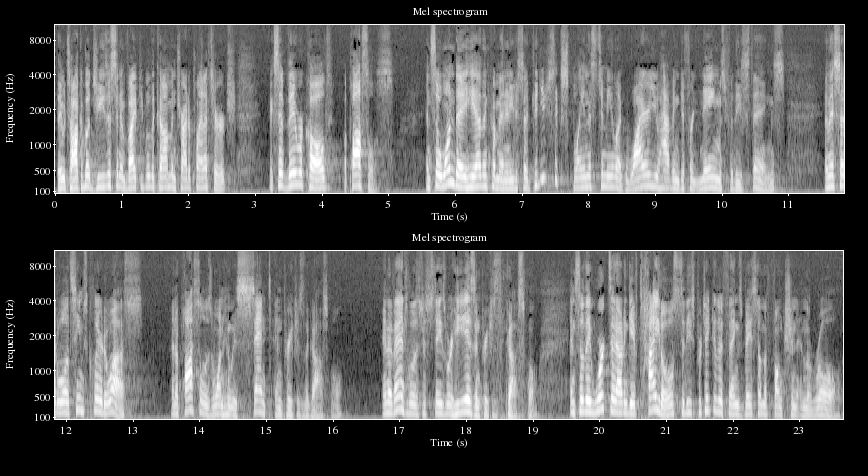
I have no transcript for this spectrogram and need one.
They would talk about Jesus and invite people to come and try to plant a church, except they were called apostles. And so one day he had them come in and he just said, Could you just explain this to me? Like, why are you having different names for these things? And they said, Well, it seems clear to us. An apostle is one who is sent and preaches the gospel. An evangelist just stays where he is and preaches the gospel. And so they worked it out and gave titles to these particular things based on the function and the role.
